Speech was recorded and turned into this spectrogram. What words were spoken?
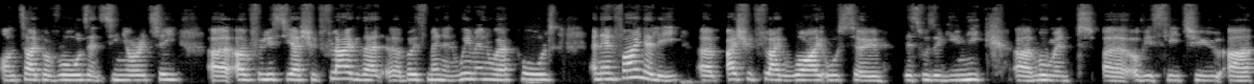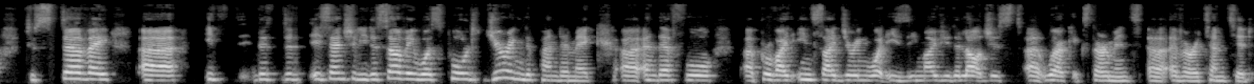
on type of roles and seniority. Uh, obviously, I should flag that uh, both men and women were polled, and then finally, uh, I should flag why also this was a unique uh, moment, obviously to to survey it, the, the, essentially the survey was pulled during the pandemic uh, and therefore uh, provide insight during what is, in my view, the largest uh, work experiment uh, ever attempted.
